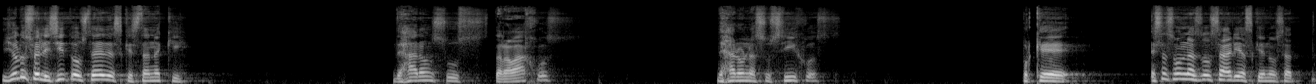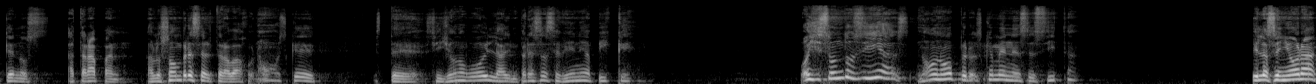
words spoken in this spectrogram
Y yo los felicito a ustedes que están aquí. Dejaron sus trabajos, dejaron a sus hijos, porque esas son las dos áreas que nos, que nos atrapan. A los hombres el trabajo. No, es que este, si yo no voy, la empresa se viene a pique. Oye, son dos días. No, no, pero es que me necesita. Y la señora,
